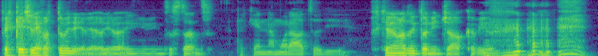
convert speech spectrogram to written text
Perché ce l'hai fatto vedere eh, in in sostanza? Perché è innamorato di... Perché è nato di Tony già, ho capito.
